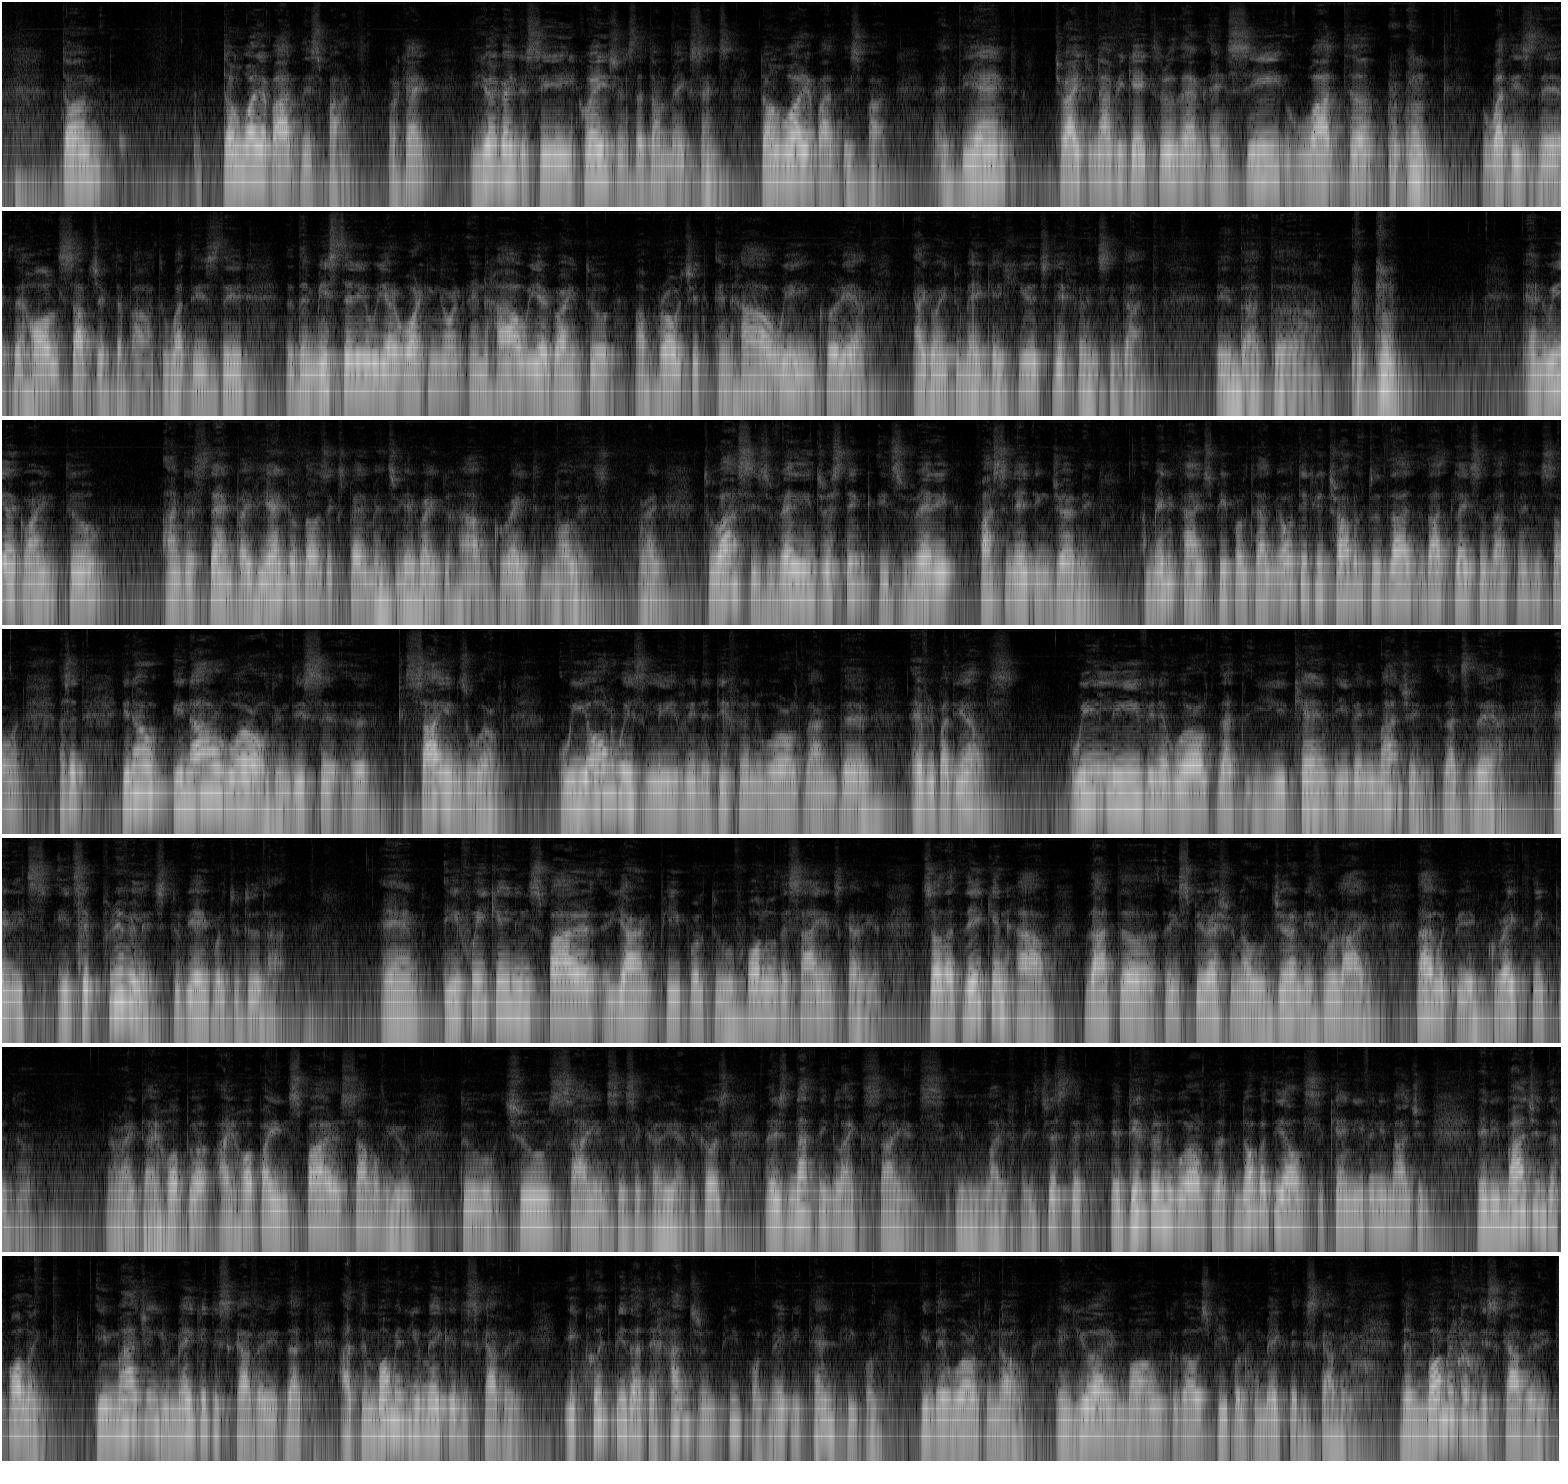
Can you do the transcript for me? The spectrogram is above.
Don't don't worry about this part. Okay? You're going to see equations that don't make sense. Don't worry about this part. At the end, try to navigate through them and see what uh, what is the the whole subject about. What is the the mystery we are working on and how we are going to approach it and how we in Korea are going to make a huge difference in that in that uh, and we are going to understand by the end of those experiments we are going to have great knowledge all right to us it's very interesting it's very fascinating journey many times people tell me oh did you travel to that that place and that place and so on i said you know, in our world, in this uh, uh, science world, we always live in a different world than the, everybody else. We live in a world that you can't even imagine that's there. And it's, it's a privilege to be able to do that. And if we can inspire young people to follow the science career so that they can have that uh, inspirational journey through life, that would be a great thing to do. All right. I hope uh, I hope I inspire some of you to choose science as a career because there is nothing like science in life. It's just a, a different world that nobody else can even imagine. And imagine the following. Imagine you make a discovery that at the moment you make a discovery, it could be that a hundred people, maybe ten people in the world know and you are among those people who make the discovery. The moment of discovery,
